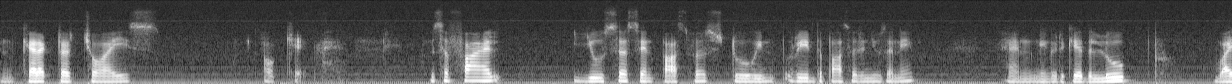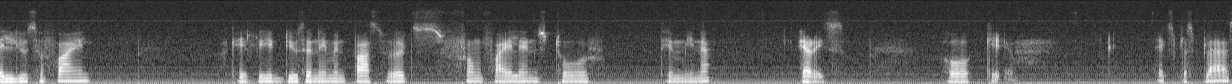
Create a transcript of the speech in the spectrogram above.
and character choice okay. User file users and passwords to read the password and username and I'm going to create the loop while user file. Okay read username and passwords from file and store them in a arrays. Okay x plus plus.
